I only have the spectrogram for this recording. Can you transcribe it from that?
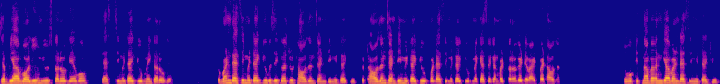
जब भी आप वॉल्यूम यूज़ करोगे वो डेसीमीटर क्यूब में ही करोगे। तो one decimetre cube is equal to thousand centimetre cube तो थाउज़ेंड सेंटीमीटर क्यूब को डेसीमीटर क्यूब में कैसे कन्वर्ट करोगे? डिवाइड बाई थाउज़ेंड तो वो कितना बन गया? वन डेसीमीटर क्यूब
